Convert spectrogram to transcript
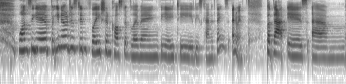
once a year, but you know, just inflation, cost of living, VAT, these kind of things. Anyway, but that is um,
